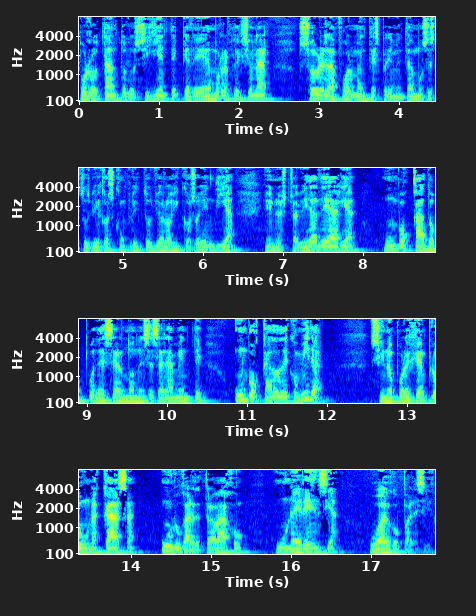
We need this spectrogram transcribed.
por lo tanto lo siguiente que debemos reflexionar sobre la forma en que experimentamos estos viejos conflictos biológicos hoy en día en nuestra vida diaria, un bocado puede ser no necesariamente un bocado de comida, sino por ejemplo una casa, un lugar de trabajo, una herencia o algo parecido.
